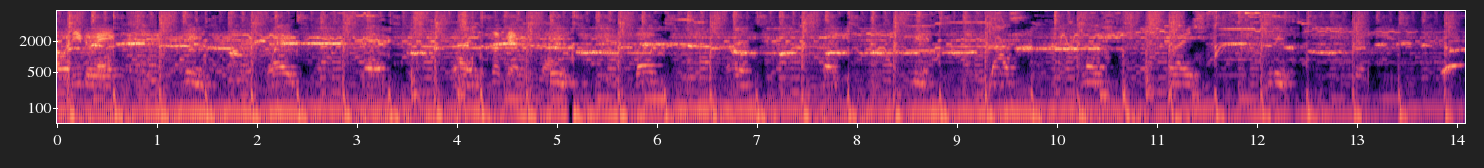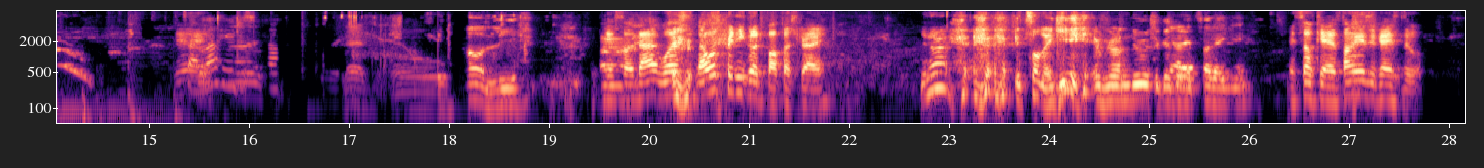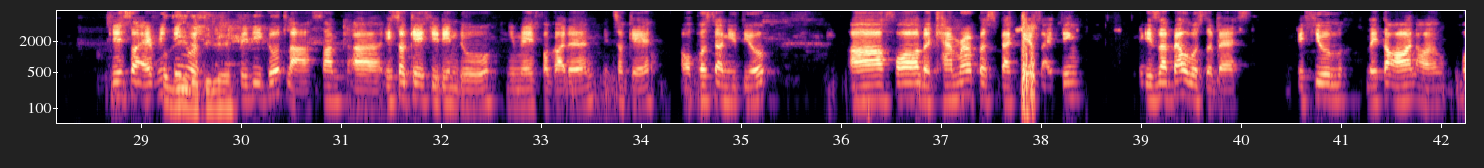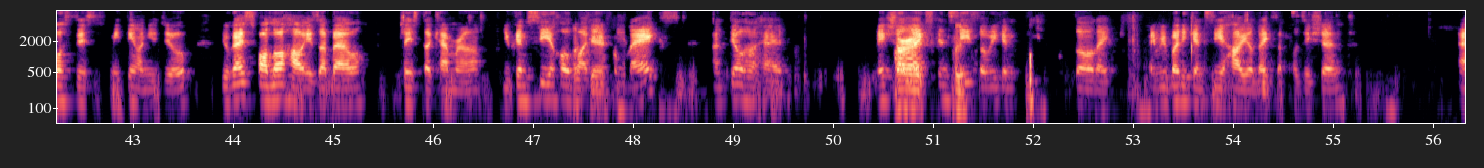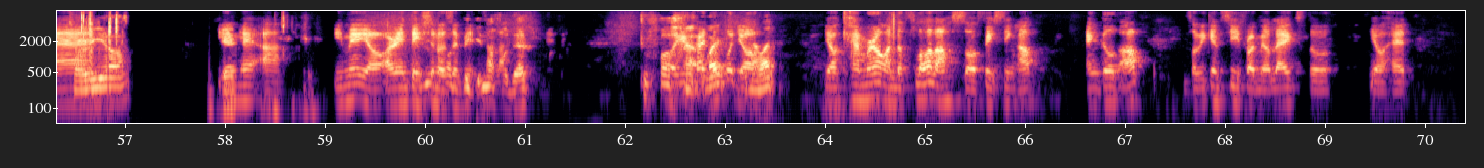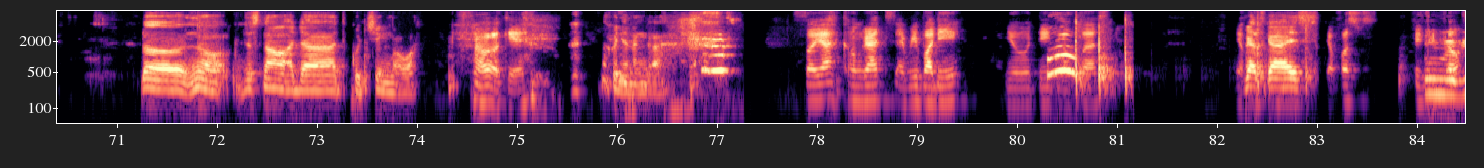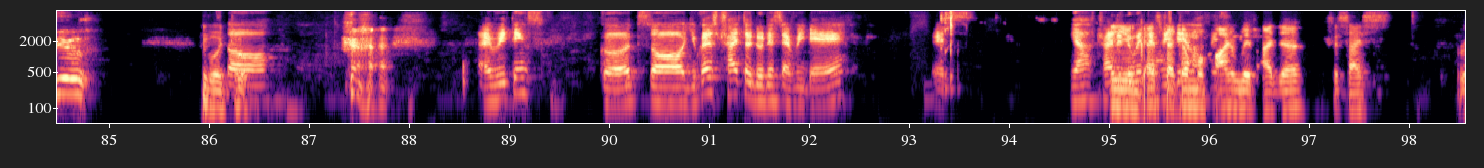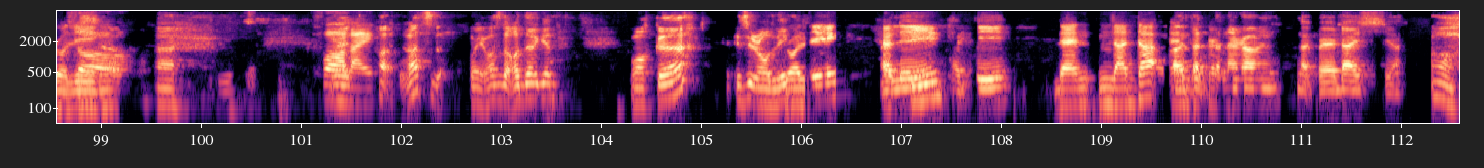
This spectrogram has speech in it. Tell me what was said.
what are you doing? Look at Alicia. Yay. Salah, you just Let's go. Holy. Okay, so that was that was pretty good for first try. You know, it's so laggy. Everyone do together. Yeah, it's all laggy. It's okay as long as you guys do. Okay, so everything was pretty good lah. Some uh, it's okay if you didn't do. You may have forgotten. It's okay. I'll post it on YouTube. Uh, for the camera perspectives, I think Isabel was the best. If you later on, I'll post this meeting on YouTube. You guys follow how Isabel placed the camera. You can see her body Okay. from legs until her head. Make sure legs can see so we can, so like everybody can see how your legs are positioned. And Sorry, lor. Okay. Ime, ah, Ime, your orientation was a bit enough for that. Too So fast. you Uh, try to what? put your your camera on the floor lah, so facing up, angled up, so we can see from your legs to your head. The, no, just now ada kucing bawah. oh, okay. Aku nyanangga. So yeah, congrats everybody. You did your first. Your Congrats, first, guys. your first Team physical. review. Bodoh. So everything's good. So you guys try to do this every day. It's yeah, try and to you do it every day. You guys every try day. to move on with other exercise. Rolling. So Uh, for wait, like what's the wait? What's the order again? Walker. Is it rolling? rolling. Happy, Happy. happy. Then mendadak Uh, and turn, turn around, like paradise. Yeah. Oh,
